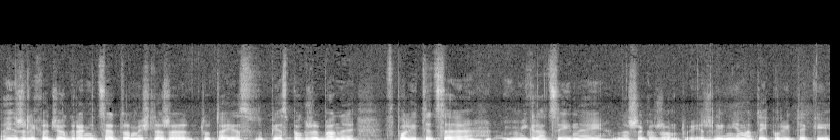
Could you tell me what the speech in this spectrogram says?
A jeżeli chodzi o granice, to myślę, że tutaj jest pies pogrzebany w polityce migracyjnej naszego rządu. Jeżeli nie ma tej polityki,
